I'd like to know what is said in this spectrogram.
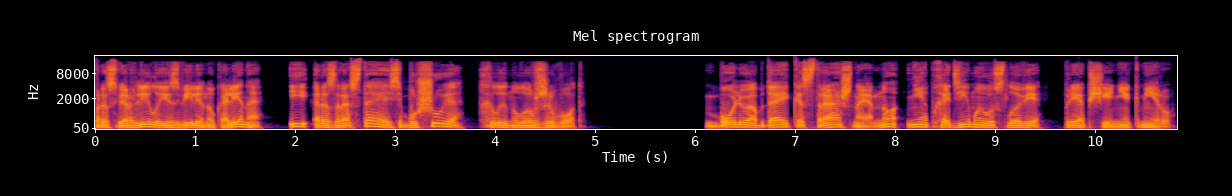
просверлила извилину колена и, разрастаясь, бушуя, хлынула в живот. Боль у Абдайка страшное, но необходимое условие приобщения к миру.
